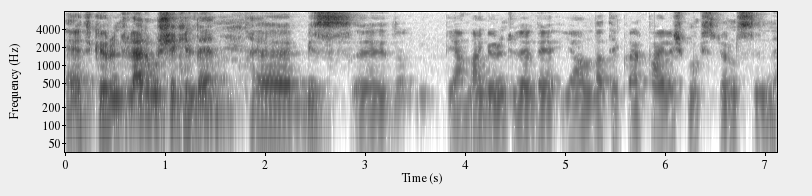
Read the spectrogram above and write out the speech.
Evet, görüntüler bu şekilde. Ee, biz e, bir yandan görüntüleri de yanında tekrar paylaşmak istiyorum sizinle.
